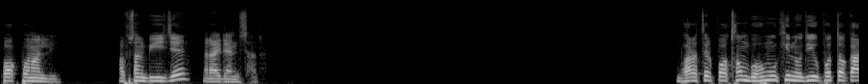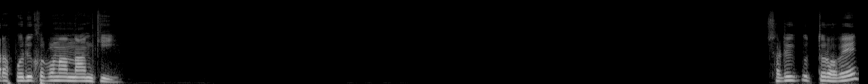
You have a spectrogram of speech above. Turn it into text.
পক প্রণালী। Option B is right answer. ভারতের প্রথম বহুমুখী নদী উপত্যকার পরিকল্পনার নাম কি? সঠিক উত্তর হবে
